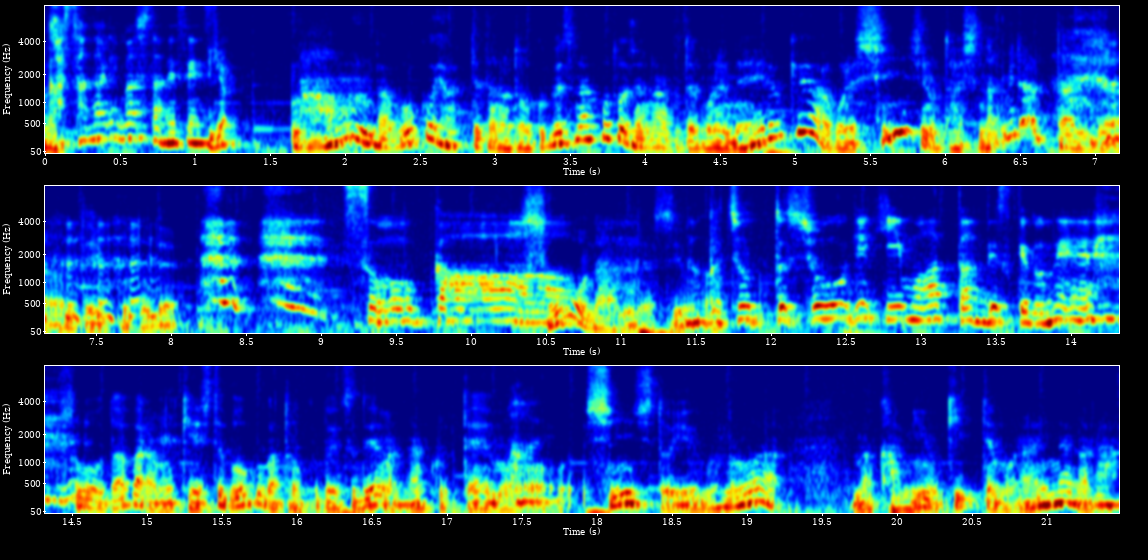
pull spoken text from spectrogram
重なりましたね先生。いやなんだ僕やってたの特別なことじゃなくてこれネイルケアはこれ紳士のたしなみだったんじゃんっていうことで そうか。そうなんですよ。なんかちょっと衝撃もあったんですけどね。そうだからもう決して僕が特別ではなくてもう、はい。紳士というものは、まあ、髪を切ってもらいながら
